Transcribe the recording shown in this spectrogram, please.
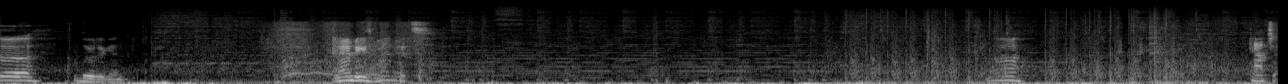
Uh, do it again. Andy's minutes. Uh, gotcha.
